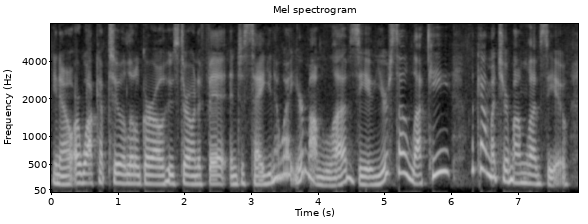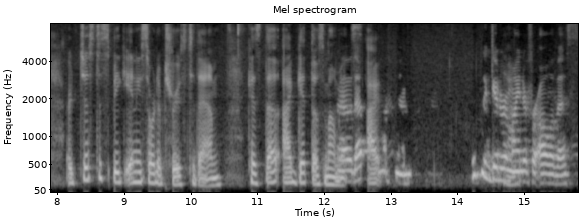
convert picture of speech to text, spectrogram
you know, or walk up to a little girl who's throwing a fit and just say, you know what, your mom loves you. You're so lucky. Look how much your mom loves you. Or just to speak any sort of truth to them. Because the, I get those moments. Oh, that's I, awesome. It's a good reminder for all of us.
